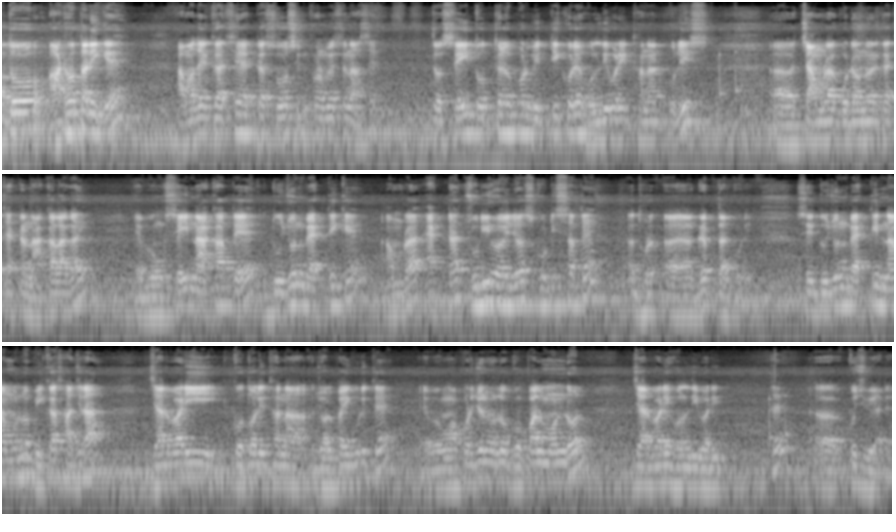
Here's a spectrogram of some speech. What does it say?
গত আঠারো তারিখে আমাদের কাছে একটা সোর্স ইনফরমেশন আসে। তো সেই তথ্যের উপর ভিত্তি করে হলদিবাড়ি থানার পুলিশ চামড়া গোডাউনের কাছে একটা নাকা লাগায় এবং সেই নাকাতে দুজন ব্যক্তিকে আমরা একটা চুরি হয়ে যাওয়া স্কুটির সাথে গ্রেপ্তার করি। সেই দুজন ব্যক্তির নাম হলো বিকাশ হাজরা যার বাড়ি কোতোয়ালি থানা জলপাইগুড়িতে এবং অপরজন হলো গোপাল মণ্ডল যার বাড়ি হলদিবাড়িতে আহ, কুচবিহারে।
